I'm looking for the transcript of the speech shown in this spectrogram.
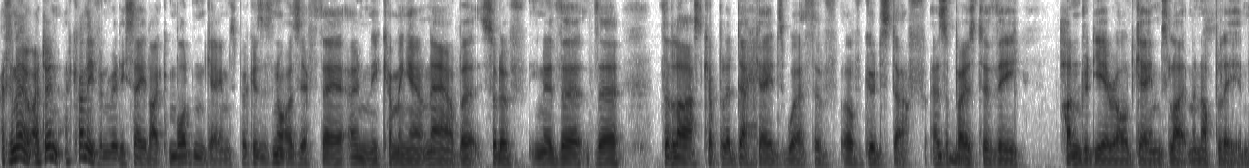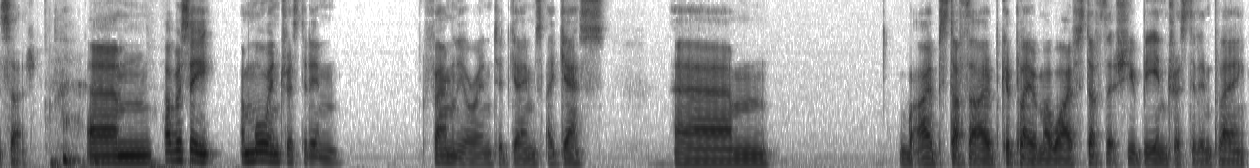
I don't know. I don't. I can't even really say like modern games because it's not as if they're only coming out now, but sort of you know the the the last couple of decades worth of of good stuff as opposed to the hundred year old games like Monopoly and such. Um, obviously, I'm more interested in family oriented games, I guess. Um, I stuff that I could play with my wife, stuff that she'd be interested in playing.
